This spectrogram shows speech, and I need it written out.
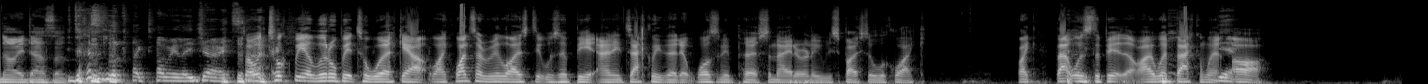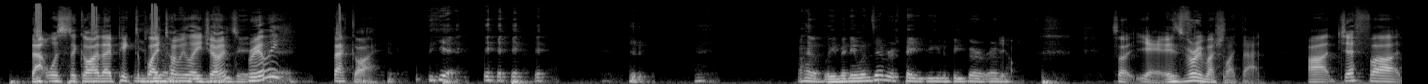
No, it doesn't. He doesn't look like Tommy Lee Jones. So it took me a little bit to work out. Like once I realized it was a bit and exactly that it was an impersonator and he was supposed to look like, like that was the bit that I went back and went, Yeah. oh, that was the guy they picked to He's play Tommy Lee Jones. bit, really? yeah. That guy. yeah. I don't believe anyone's ever paid you to be Burt Reynolds. So yeah, it's very much like that. Uh, Jeff. Uh,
